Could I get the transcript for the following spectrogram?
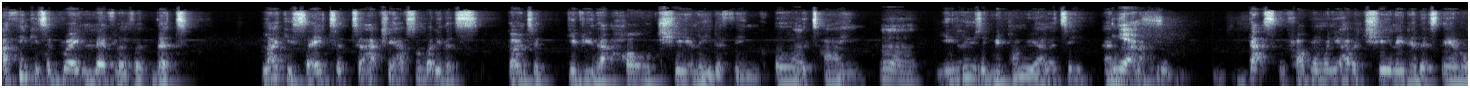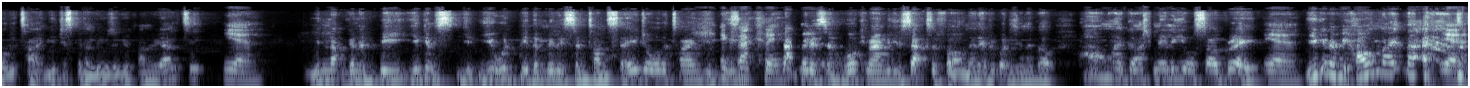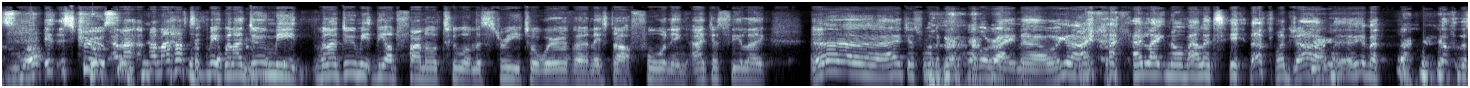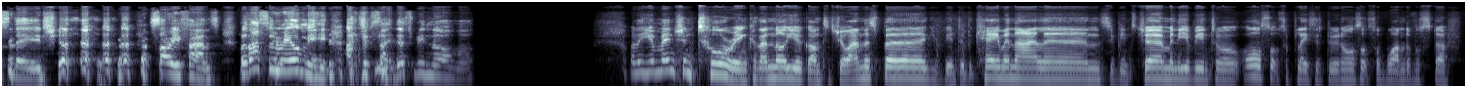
I think it's a great leveler that, that like you say, to, to actually have somebody that's going to give you that whole cheerleader thing all the time, Mm. you lose a grip on reality. And, and I Yes. think that's the problem. When you have a cheerleader that's there all the time, you're just going to lose a grip on reality. Yeah, You're not going to be, you're going to, you, you would be the Millicent on stage all the time. You'd exactly. That Millicent walking around with your saxophone, and everybody's going to go, "Oh my gosh, Millie, you're so great." Yeah. You're going to be home like that Yeah. well. It's true, and I, and I have to admit, when I do meet when I do meet the odd fan or two on the street or wherever, and they start fawning, I just feel like, oh, I just want to be normal right now. You know, I, I, I like normality. That's my job. Yeah. Uh, you know, go for the stage. Sorry, fans, but that's the real me. I just like just be normal. Well, you mentioned touring because I know you've gone to Johannesburg, you've been to the Cayman Islands, you've been to Germany, you've been to all sorts of places doing all sorts of wonderful stuff.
